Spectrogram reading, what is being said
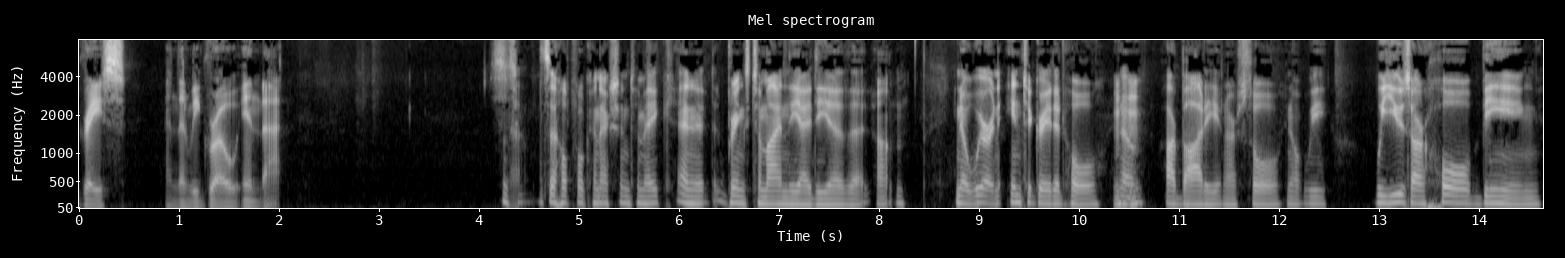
grace, and then we grow in that. So, that's a helpful connection to make, and it brings to mind the idea that um, you know we're an integrated whole. You know, Mhm. our body and our soul. You know, we we use our whole being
